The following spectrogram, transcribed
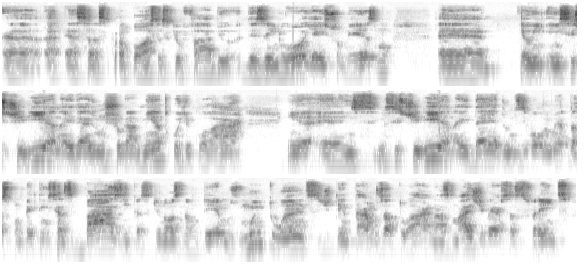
uh, essas propostas que o Fábio desenhou, e é isso mesmo. Uh, eu insistiria na ideia de um enxugamento curricular, é, insistiria na ideia de um desenvolvimento das competências básicas que nós não temos, muito antes de tentarmos atuar nas mais diversas frentes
